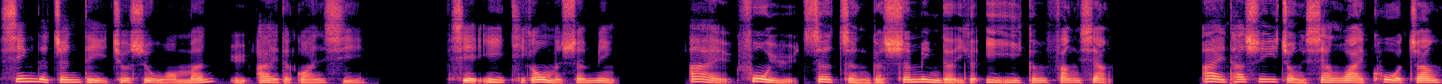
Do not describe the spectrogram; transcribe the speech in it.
心的真谛就是我们与爱的关系。血液提供我们生命，爱赋予这整个生命的一个意义跟方向。爱它是一种向外扩张、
